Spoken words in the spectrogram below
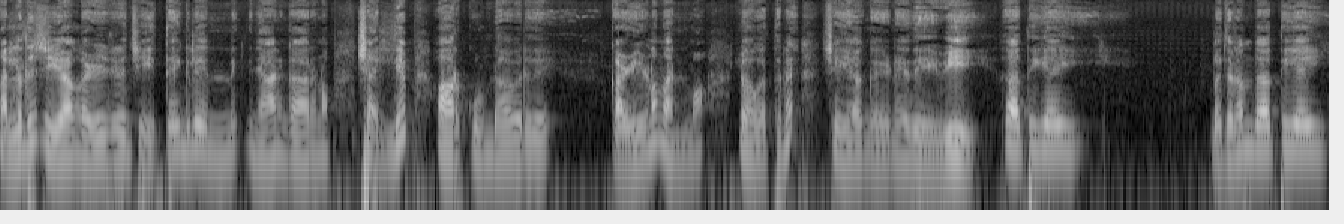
നല്ലത് ചെയ്യാൻ കഴിയുകയും ചീത്തെങ്കിലും എന്നെ ഞാൻ കാരണം ശല്യം ആർക്കും ഉണ്ടാവരുതേ. കഴിയണ നന്മ ലോകത്തിന് ചെയ്യാൻ കഴിയണേ ദേവി. സാത്വികായി ഭജനം സാത്വികായി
